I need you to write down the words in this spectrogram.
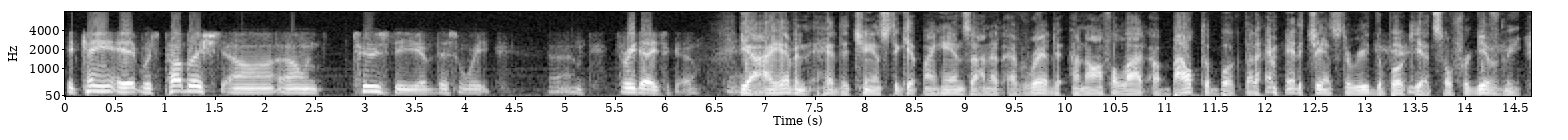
It came. It was published uh, on Tuesday of this week, um, three days ago. And yeah, I haven't had the chance to get my hands on it. I've read an awful lot about the book, but I haven't had a chance to read the book yet. So forgive me.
